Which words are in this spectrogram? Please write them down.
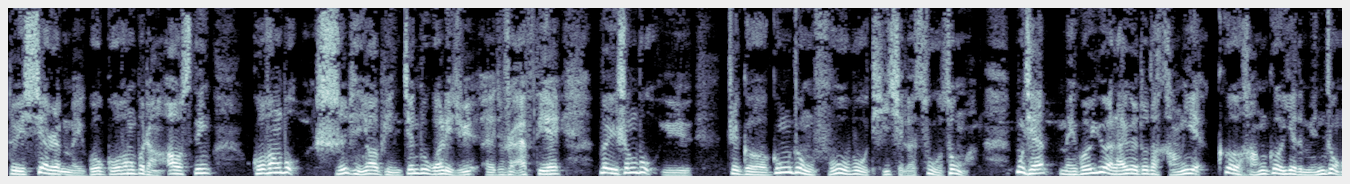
对现任美国国防部长奥斯汀、国防部食品药品监督管理局，也就是 FDA、卫生部与。这个公众服务部提起了诉讼啊！目前，美国越来越多的行业、各行各业的民众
